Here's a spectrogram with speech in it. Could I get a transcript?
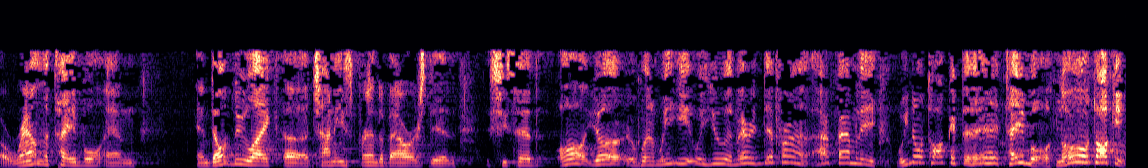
around the table and and don't do like a Chinese friend of ours did. She said, "Oh, you're, when we eat with you, we're very different. Our family, we don't talk at the table. No talking.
